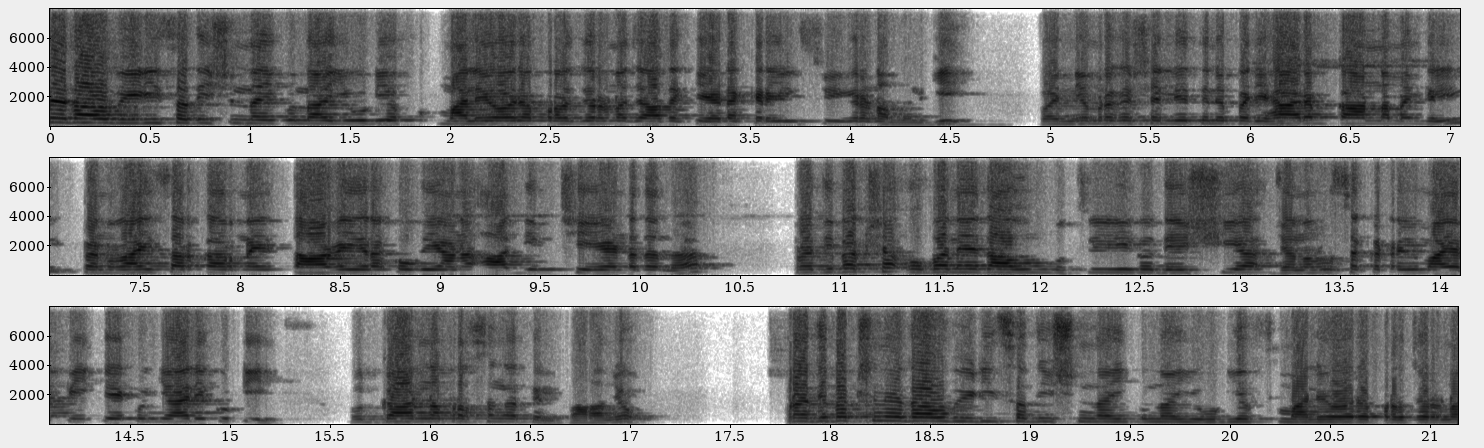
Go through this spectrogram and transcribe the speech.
നേതാവ് വി ഡി സതീശൻ നയിക്കുന്ന യു ഡി എഫ് മലയോര പ്രചരണ ജാഥയ്ക്ക് എടക്കരയിൽ സ്വീകരണം നൽകി. വന്യമൃഗശല്യത്തിന് പരിഹാരം കാണണമെങ്കിൽ പിണറായി സർക്കാരിനെ താഴെയിറക്കുകയാണ് ആദ്യം ചെയ്യേണ്ടതെന്ന് പ്രതിപക്ഷ ഉപനേതാവും മുസ്ലിം ലീഗ് ദേശീയ ജനറൽ സെക്രട്ടറിയുമായ പി കെ കുഞ്ഞാലിക്കുട്ടി ഉദ്ഘാടന പ്രസംഗത്തിൽ പറഞ്ഞു. പ്രതിപക്ഷ നേതാവ് വി ഡി സതീശൻ നയിക്കുന്ന യു ഡി എഫ് മലയോര പ്രചരണ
